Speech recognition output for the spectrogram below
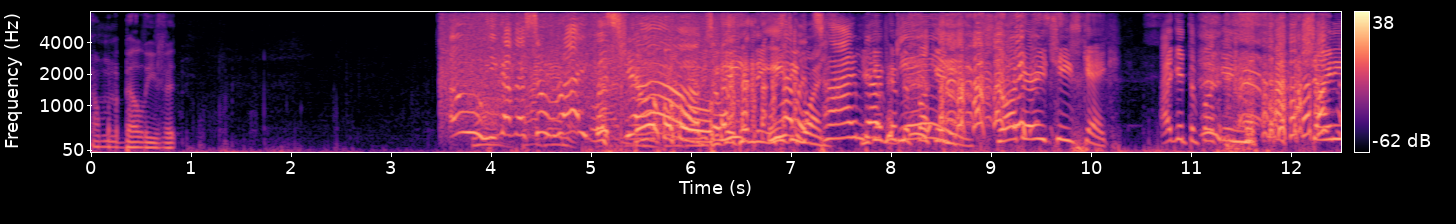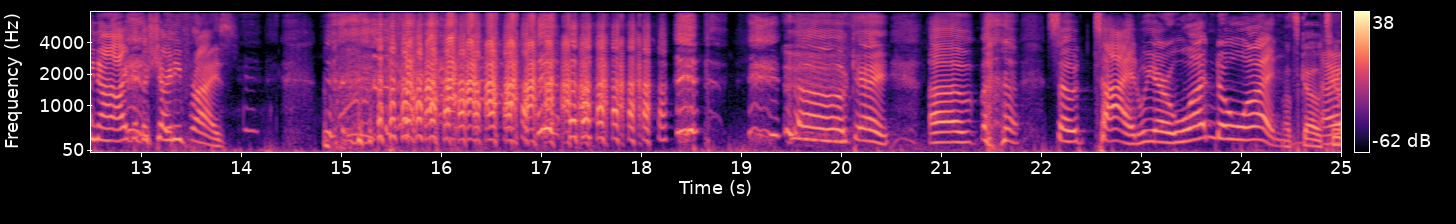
I'm gonna believe it. Oh, he got that so right. Good Let's job. go. So we, give him the we have easy a one. timed You up give him game. the fucking strawberry cheesecake. I get the fucking shiny. na- I get the shiny fries. oh, okay. Um, so tied. We are one to one. Let's go. All Two right,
